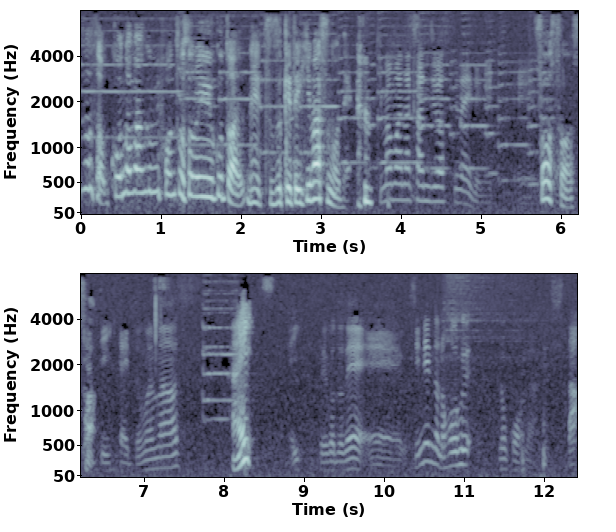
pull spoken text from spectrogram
そうそう、この番組、本当そういうことはね、続けていきますので。気ままな感じは捨てないでね、えーそうそうそうやっていきたいと思います。はい。はい、ということで、えー新年度の抱負のコーナーでした。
